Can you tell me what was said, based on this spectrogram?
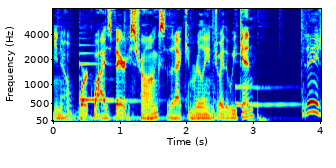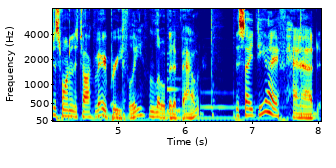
you know, work wise, very strong so that I can really enjoy the weekend. Today, I just wanted to talk very briefly a little bit about this idea I've had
